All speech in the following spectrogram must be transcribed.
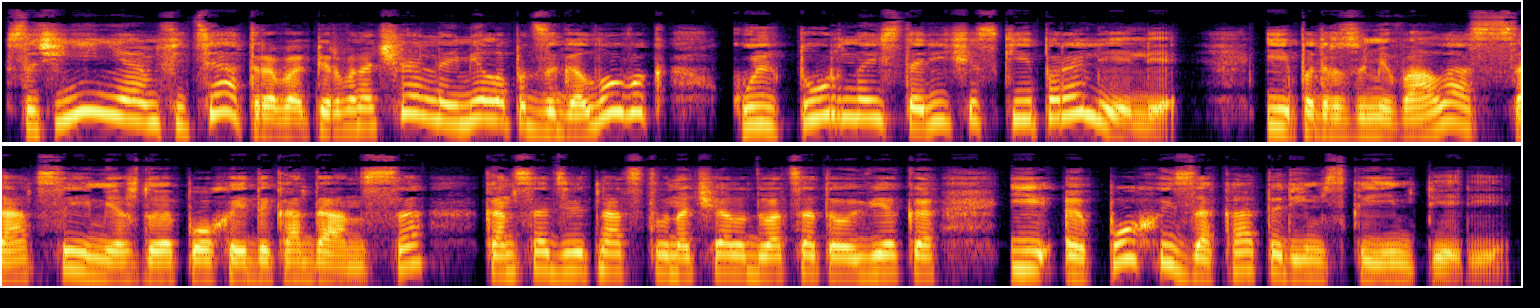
Сочинение Амфитеатрова первоначально имело подзаголовок «Культурно-исторические параллели» и подразумевало ассоциации между эпохой декаданса конца XIX – начала XX века и эпохой заката Римской империи.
